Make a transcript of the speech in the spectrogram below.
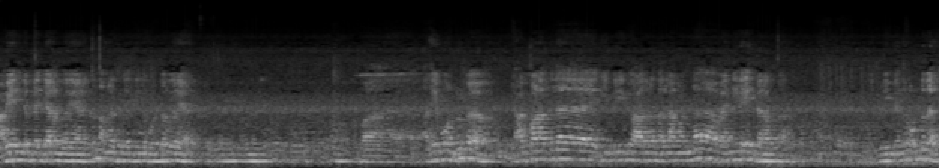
அவை இந்த பிரச்சாரம் வேறையாக இருக்கும். தமிழக கட்சியில் கொடுத்த வேறையாக இருக்கும். அதே போன்று இப்போ யாழ்ப்பாணத்தில் இப்படி ஆதரவு தரலாம் வந்தால் வன்னிலே தரக்கூடாது. இப்படிங்கிறது ஒன்று தான்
